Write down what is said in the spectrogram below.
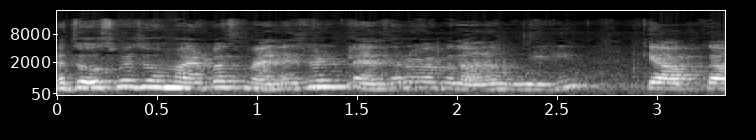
अच्छा उसमें जो हमारे पास मैनेजमेंट प्लान था, ना मैं बताना भूल गई कि आपका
